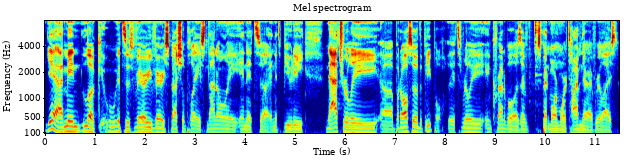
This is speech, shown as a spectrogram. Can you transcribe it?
Yeah, I mean, look, it's this very, very special place. Not only in its uh, in its beauty, naturally, uh, but also the people. It's really incredible. As I've spent more and more time there, I've realized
